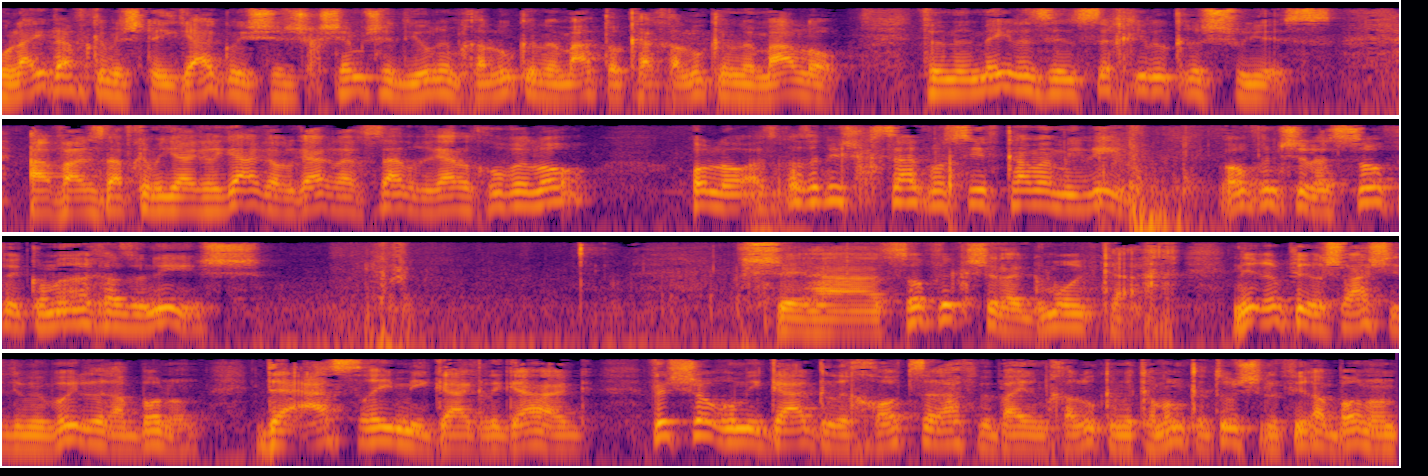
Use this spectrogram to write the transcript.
אולי דווקא בשתי גגוי, ששם שדיורים חלוקים למטו, כך חלוקים למעלו, וממילא זה עושה חילוק רשויס. אבל זה דווקא מגג לגג, אבל גג לאכסדרה, גג לחור ולא. או לא, אז החזון איש קצת מוסיף כמה מילים. באופן של הסופק, אומר החזון איש, שהסופק של הגמור כך, נראה פירש רש"י דמבוי לרבונון, דאסרי מגג לגג, ושורו מגג לחוצר, אף בבית חלוקים, וכמון כתוב שלפי רבונון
